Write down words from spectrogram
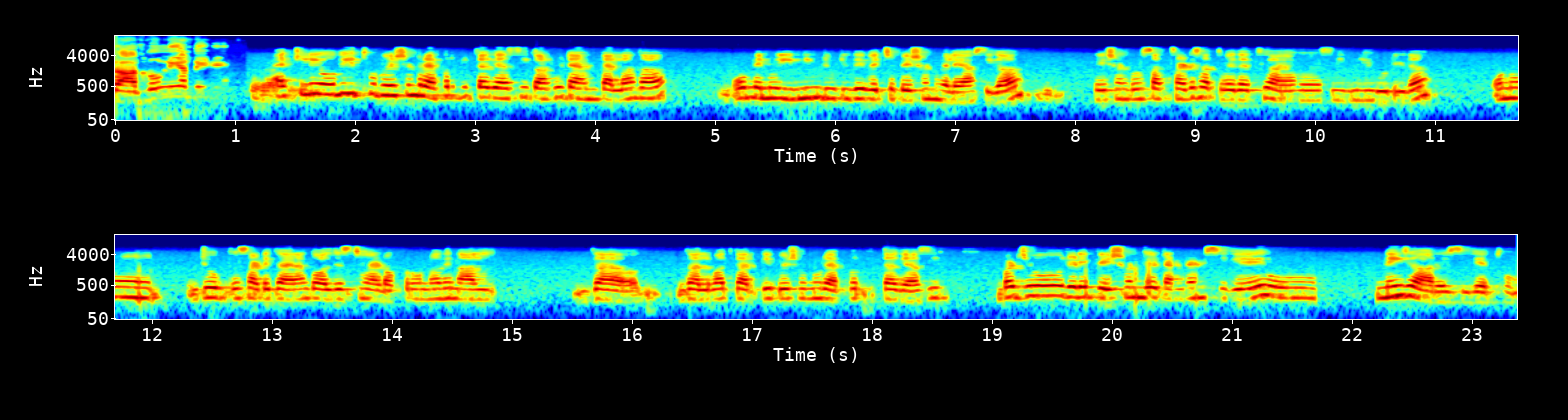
ਰਾਤ ਨੂੰ ਨਹੀਂ ਆਉਂਦੀ ਜੀ। ਐਕਚੁਅਲੀ ਉਹ ਵੀ ਇੱਥੋਂ ਪੇਸ਼ੈਂਟ ਰੈਫਰ ਕੀਤਾ ਗਿਆ ਸੀ ਕਾਫੀ ਟਾਈਮ ਪਹਿਲਾਂ ਦਾ। ਉਹ ਮੈਨੂੰ ਈਵਨਿੰਗ ਡਿਊਟੀ ਦੇ ਵਿੱਚ ਪੇਸ਼ੈਂਟ ਮਿਲਿਆ ਸੀਗਾ। ਪੇਸ਼ੈਂਟ ਉਹ 7:30 ਵਜੇ ਦਾ ਇੱਥੇ ਆਇਆ ਹੋਇਆ ਸੀ ਈਵਨਿੰਗ ਡਿਊਟੀ ਦਾ। ਉਹਨੂੰ ਜੋ ਸਾਡੇ ਗਾਇਨਾਕੋਲੋਜਿਸਟ ਹੈ ਡਾਕਟਰ ਉਹਨਾਂ ਦੇ ਨਾਲ ਗੱਲਬਾਤ ਕਰਕੇ ਪੇਸ਼ੈਂਟ ਨੂੰ ਰੈਫਰ ਕੀਤਾ ਗਿਆ ਸੀ। ਬਟ ਜੋ ਜਿਹੜੇ ਪੇਸ਼ੈਂਟ ਦੇ ਅਟੈਂਡੈਂਟ ਸੀਗੇ, ਉਹ ਨਹੀਂ ਜਾ ਰਹੇ ਸੀਗੇ ਇੱਥੋਂ।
